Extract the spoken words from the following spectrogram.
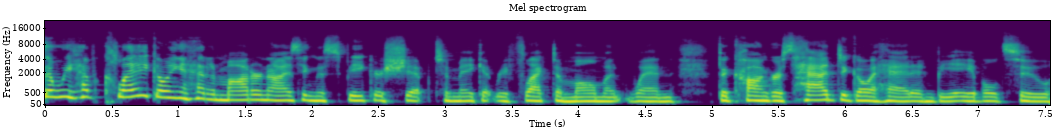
So we have Clay going ahead and modernizing the speakership to make it reflect a moment when the Congress had to go ahead and be able to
